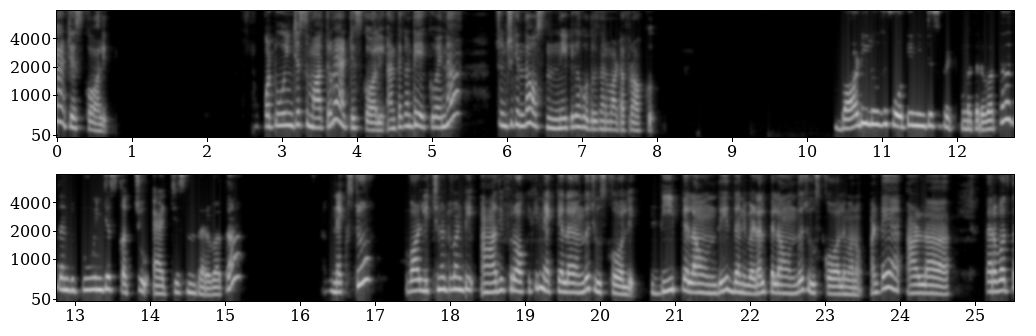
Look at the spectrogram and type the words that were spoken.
యాడ్ చేసుకోవాలి. ఒక టూ ఇంచెస్ మాత్రమే యాడ్ చేసుకోవాలి. అంతకంటే ఎక్కువైనా చుంచు కింద వస్తుంది. నీట్గా కుదరదు అనమాట frock. Body loose fourteen inches పెట్టుకున్న తర్వాత దానికి టూ ఇంచెస్ ఖర్చు యాడ్ చేసిన తర్వాత నెక్స్ట్ వాళ్ళు ఇచ్చినటువంటి ఆది ఫ్రాక్కి నెక్ ఎలా ఉందో చూసుకోవాలి. డీప్ ఎలా ఉంది దాని వెడల్పు ఎలా ఉందో చూసుకోవాలి మనం. అంటే వాళ్ళ తర్వాత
